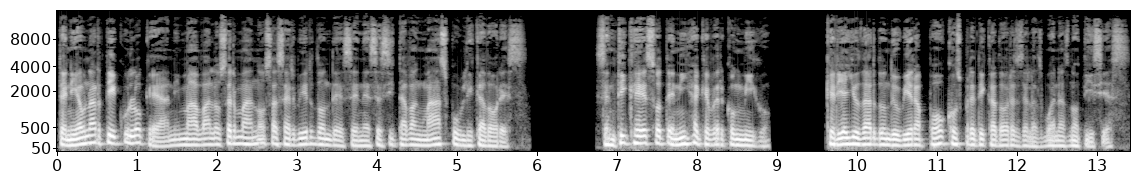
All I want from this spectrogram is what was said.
Tenía un artículo que animaba a los hermanos a servir donde se necesitaban más publicadores. Sentí que eso tenía que ver conmigo. Quería ayudar donde hubiera pocos predicadores de las buenas noticias.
